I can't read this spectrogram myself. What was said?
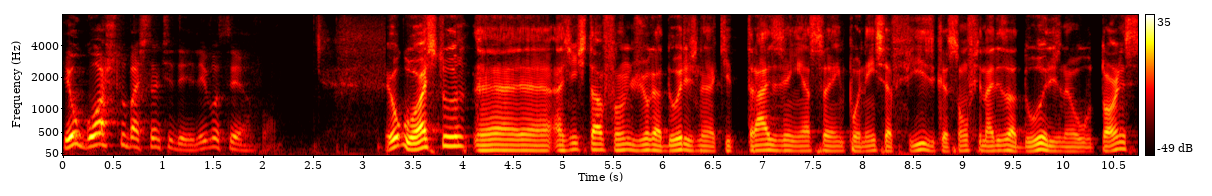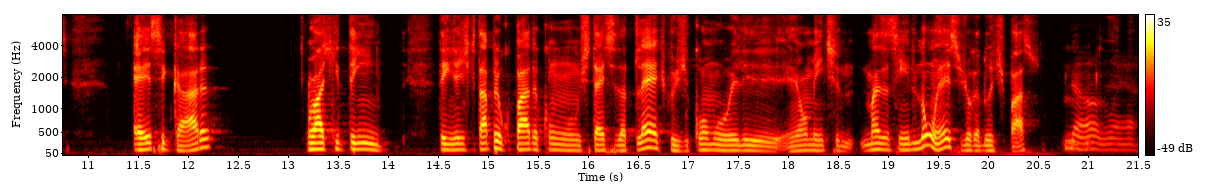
Eu gosto bastante dele. E você, Rafão? Eu gosto. É, a gente estava falando de jogadores né, que trazem essa imponência física, são finalizadores. Né? O Torrance é esse cara. Eu acho que tem, tem gente que está preocupada com os testes atléticos, de como ele realmente. Mas assim, ele não é esse jogador de espaço. Não, não é.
